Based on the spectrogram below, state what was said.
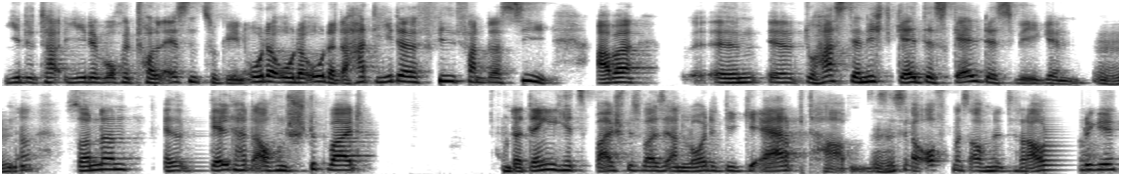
jede, jede Woche toll essen zu gehen oder, oder, oder. Da hat jeder viel Fantasie. Aber ähm, äh, du hast ja nicht Geld des Geldes wegen, mhm. ne? sondern äh, Geld hat auch ein Stück weit und da denke ich jetzt beispielsweise an Leute, die geerbt haben. Das mhm. ist ja oftmals auch eine traurige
